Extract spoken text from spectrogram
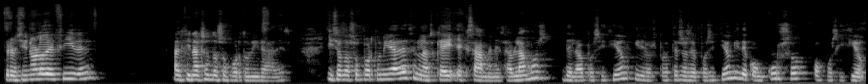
Pero si no lo decide, al final son dos oportunidades. Y son dos oportunidades en las que hay exámenes. Hablamos de la oposición y de los procesos de oposición y de concurso oposición.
